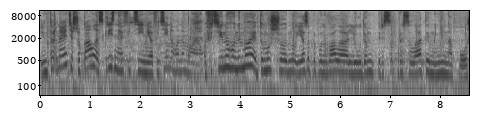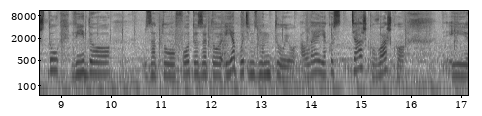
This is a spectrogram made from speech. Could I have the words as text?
інтернеті, шукала скрізь неофіційні, офіційного немає. Офіційного немає, тому що ну я запропонувала людям присилати мені на пошту відео. За то, фото за то, і я потім змонтую. Але якось тяжко, важко. І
